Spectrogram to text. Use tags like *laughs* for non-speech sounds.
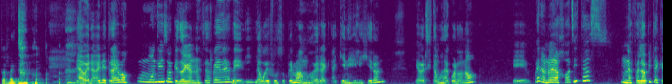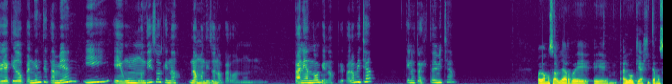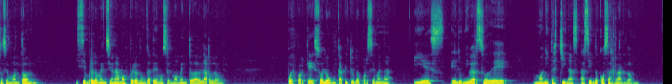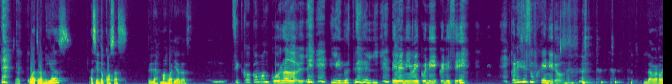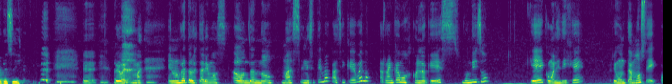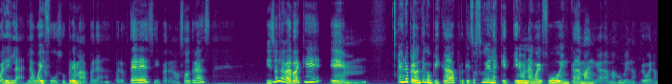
Perfecto. *laughs* Ya, bueno, hoy le traemos un mundillo que todavía en nuestras redes de la waifu suprema. Vamos a ver a, a quienes eligieron y a ver si estamos de acuerdo o no. Eh, bueno, nuevas jotitas, una falopita que había quedado pendiente también y eh, un mundillo que nos... No, mundillo no, perdón. Un paneando que nos preparó Micha. ¿Qué nos trajiste hoy, Micha? Hoy vamos a hablar de eh, algo que agitamos hace un montón y siempre lo mencionamos, pero nunca tenemos el momento de hablarlo, pues porque es solo un capítulo por semana y es el universo de monitas chinas haciendo cosas random. O sea, cuatro amigas haciendo cosas de las más variadas. Sí, ¿cómo han currado *laughs* la industria del, del anime con, e, con, ese, con ese subgénero? La verdad que sí. Pero bueno, en un rato lo estaremos ahondando más en ese tema. Así que bueno, arrancamos con lo que es Mundizo. Que como les dije, preguntamos eh, cuál es la, la waifu suprema para, para, ustedes y para nosotras. Y yo la verdad que eh, es una pregunta complicada porque yo soy de las que tiene una waifu en cada manga, más o menos. Pero bueno,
